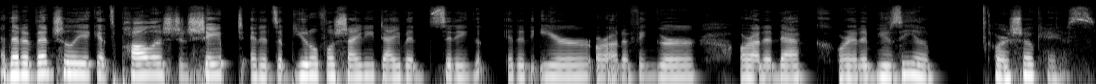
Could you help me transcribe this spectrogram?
And then eventually it gets polished and shaped, and it's a beautiful, shiny diamond sitting in an ear or on a finger or on a neck or in a museum or a showcase.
